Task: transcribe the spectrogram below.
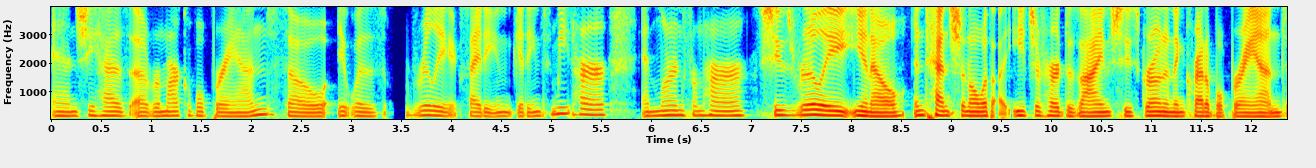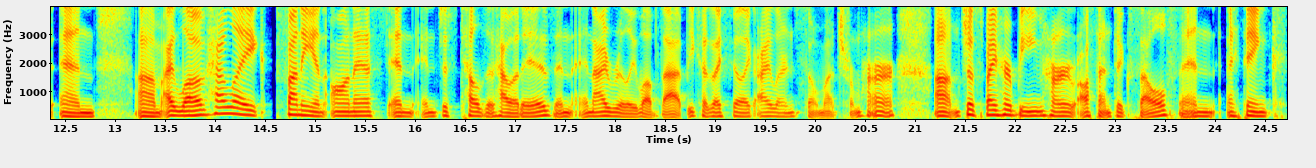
and she has a remarkable brand. So it was really exciting getting to meet her and learn from her. She's really, you know, intentional with each of her designs. She's grown an incredible brand, and um, I love how like funny and honest and and just tells it how it is. And and I really love that because I feel like I learned so much from her um, just by her being her authentic self. And I think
